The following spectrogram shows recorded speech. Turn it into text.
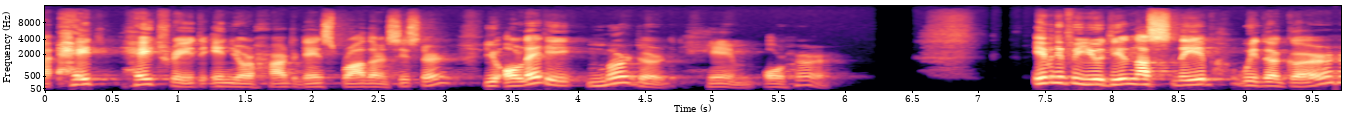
a hate, hatred in your heart against brother and sister, you already murdered him or her. Even if you did not sleep with a girl,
